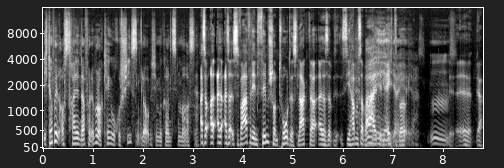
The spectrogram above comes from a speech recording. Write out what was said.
Ich glaube, in Australien darf man immer noch Känguru schießen, glaube ich, im begrenzten Maße. Also, also, es war für den Film schon tot, es lag da, also sie haben es aber halt in ja, echt ja, über, ja, ja. Hm. Äh, ja.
